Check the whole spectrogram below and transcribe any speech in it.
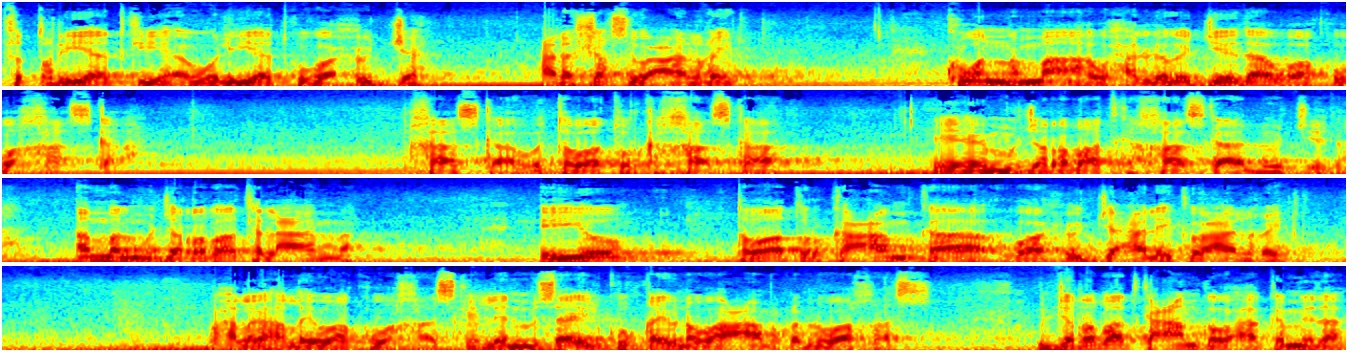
fiطriyaadka iyo awaliyaadku waa xuja calى الشhaخص wa calى الغayr kuwanna ma ah waxaa looga jeedaa waa kuwa khaaska ah khaaska ah tawaaturka khaaska ah ee mujarabaadka khaaska ah loo jeeda ama almujarabaat alcaama iyo tawaaturka caamkaa waa xuja calayka wa cala alghayr waxaa laga hadlaya waa kuwa khaaska ilan masaa'ilku qaybna waa caam qaybna waa khaas mujarabaadka caamka waxaa ka mid ah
